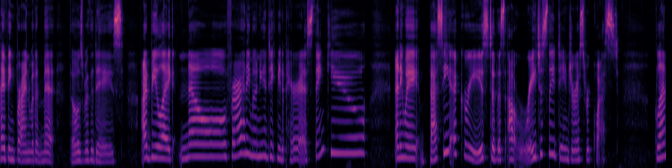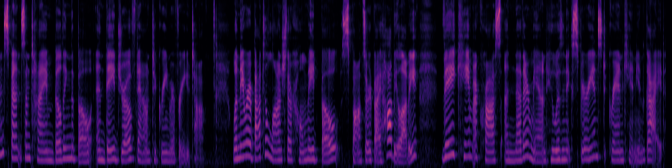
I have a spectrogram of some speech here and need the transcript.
I think Brian would admit those were the days. I'd be like, no, for our honeymoon, you can take me to Paris. Thank you. Anyway, Bessie agrees to this outrageously dangerous request. Glenn spent some time building the boat and they drove down to Green River, Utah. When they were about to launch their homemade boat, sponsored by Hobby Lobby, they came across another man who was an experienced Grand Canyon guide.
